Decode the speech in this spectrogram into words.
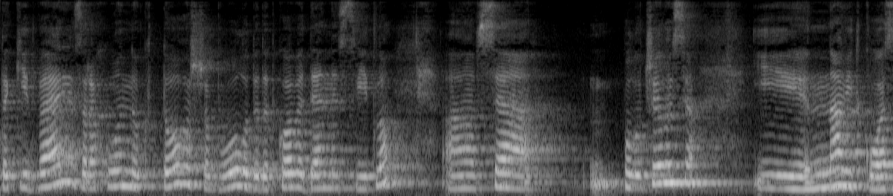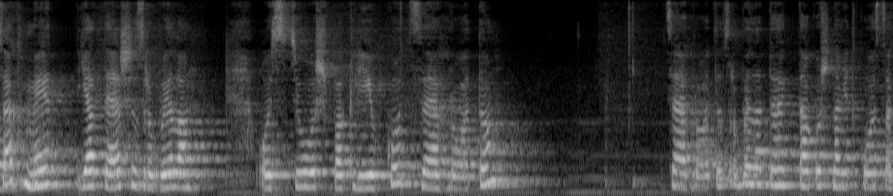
такі двері за рахунок того, що було додаткове денне світло. Е, Все вийшло. І на відкосах ми, я теж зробила ось цю шпаклівку, це грото. Це грота зробила так, також на відкосах.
